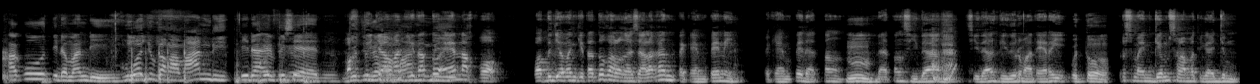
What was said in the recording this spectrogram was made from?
aku tidak mandi Gua juga gak mandi. tidak efisien Waktu zaman nggak kita tuh enak kok. Waktu zaman kita tuh kalau nggak salah kan PKMP nih. PKMP datang, Hmm. datang sidang, sidang tidur materi. Betul. Terus main game selama 3 jam.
